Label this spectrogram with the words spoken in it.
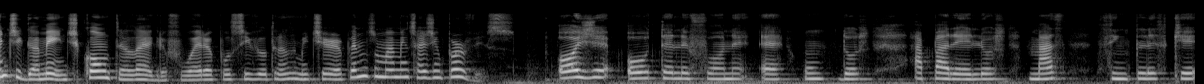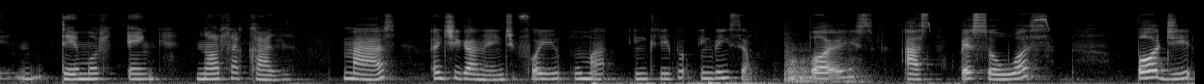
Antigamente, com o telégrafo, era possível transmitir apenas uma mensagem por vez. Hoje, o telefone é um dos aparelhos mais simples que temos em nossa casa. Mas, antigamente, foi uma incrível invenção, pois as pessoas podiam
